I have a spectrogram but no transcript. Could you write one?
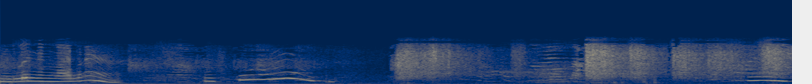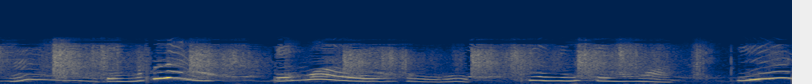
มันเล่นยังไงวะเนี่ยมันฟูนะอืมเก่งนะเพื่อน เก่งว้ยโอ้โหเพื่อนยังเก่งว่ะเพื่อน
